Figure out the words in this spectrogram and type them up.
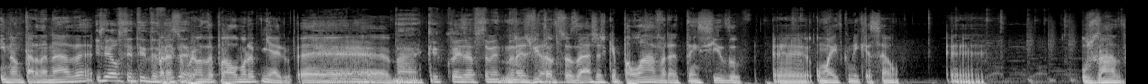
e não tarda nada. Isto é o sentido da Parece o programa da Paula Moura Pinheiro. Eh, Pá, que coisa absolutamente mas. Vitor de Sousa, achas que a palavra tem sido um meio de comunicação eh, usado?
